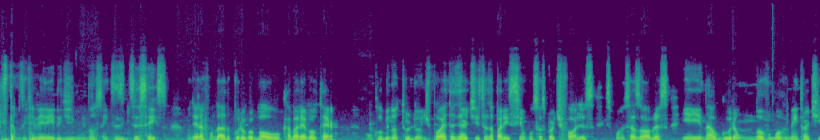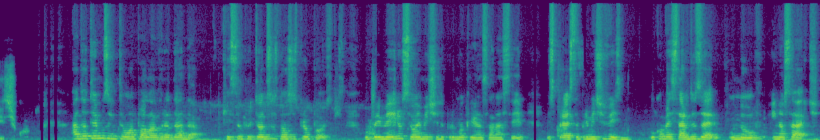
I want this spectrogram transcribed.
Estamos em fevereiro de 1916, onde era fundado por Hugo Ball o Cabaret Voltaire, um clube noturno onde poetas e artistas apareciam com seus portfólios, expondo suas obras e inauguram um novo movimento artístico. Adotemos então a palavra Dada, que supre todos os nossos propósitos. O primeiro, o som emitido por uma criança ao nascer, expressa o primitivismo, o começar do zero, o novo em nossa arte.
